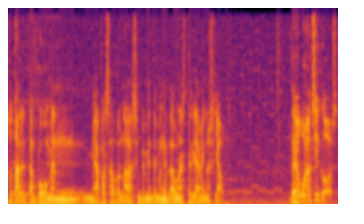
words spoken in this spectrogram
Total, tampoco me, me ha pasado nada. Simplemente me han dado una estrella menos y ya. Pero bueno, chicos...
